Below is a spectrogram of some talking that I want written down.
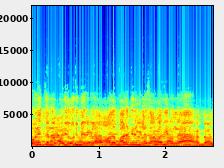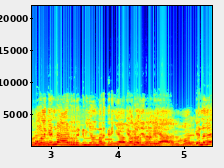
தொழிற்சங்க படி உரிமை இருக்குல்ல? அதை மறுக்கிறீங்களா? சர்வாதிகாரம் உங்களுக்கு என்ன ஆர்டர் இருக்கு? நீங்க மறுக்கிறீங்க சர்வாதிகாரம் இல்லையா? என்னது?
